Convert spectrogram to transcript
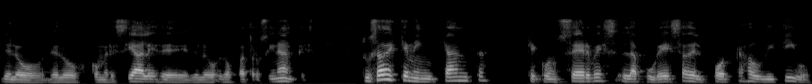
de, lo, los comerciales, de, de los patrocinantes. Tú sabes que me encanta que conserves la pureza del podcast auditivo.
